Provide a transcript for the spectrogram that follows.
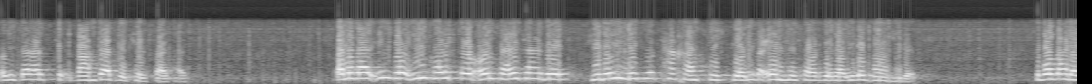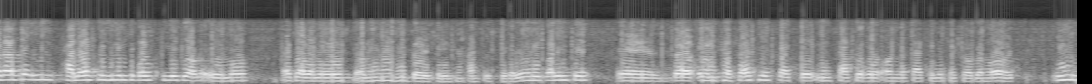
و بیشتر از وحدت به کسرت هست. بنابراین با این کارش قرآن سعی کرده جلوی یک نوع تخصصگرایی و انحصارگرایی رو بگیره. که باز علیرغم این تلاش می‌بینیم که باز توی جامعه ما و جامعه اسلامی وجود داره که این تخصصگرایی امیدواریم که با انتفاط نسبت به این سطح قرآن و سطح متشابهات این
